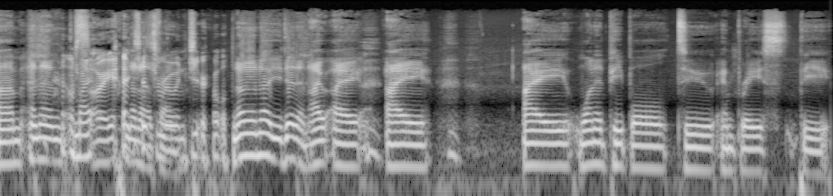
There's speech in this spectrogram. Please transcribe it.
Um, and then I'm my, sorry, I no, just ruined your whole. No, no, no, you didn't. I, I, I, I wanted people to embrace the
